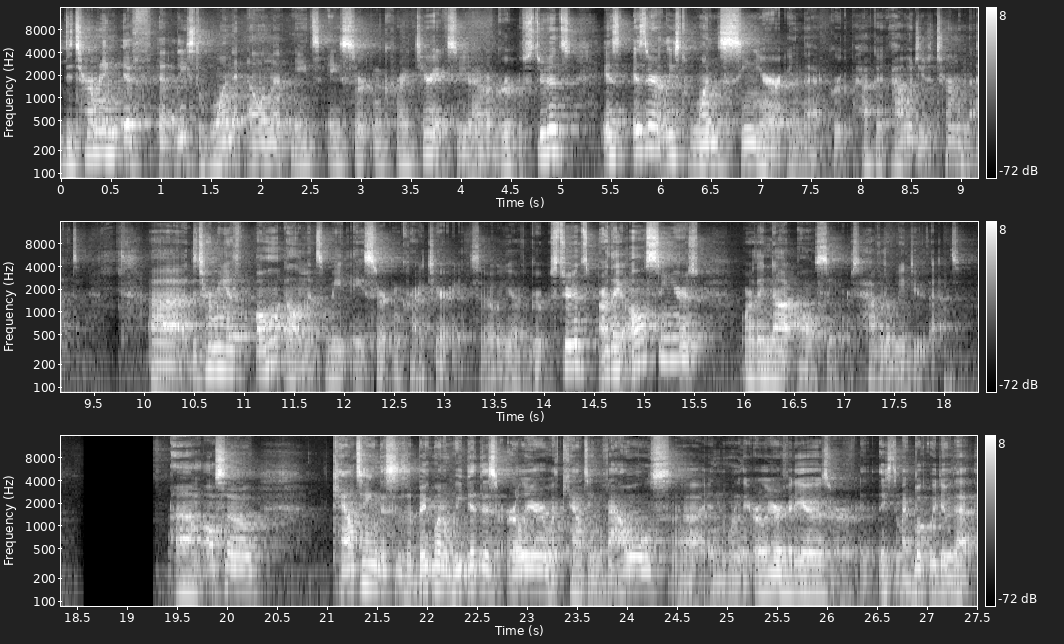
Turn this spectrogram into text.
determining if at least one element meets a certain criteria. So you have a group of students. Is, is there at least one senior in that group? How, could, how would you determine that? Uh, determining if all elements meet a certain criteria. So you have a group of students. Are they all seniors or are they not all seniors? How do we do that? Um, also, Counting, this is a big one. We did this earlier with counting vowels uh, in one of the earlier videos, or at least in my book we do that.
